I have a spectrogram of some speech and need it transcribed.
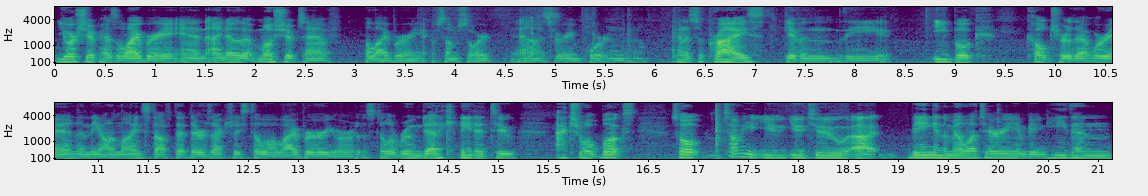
your ship has a library, and I know that most ships have a library of some sort. Uh, It's very important. Kind of surprised, given the ebook culture that we're in and the online stuff, that there's actually still a library or still a room dedicated to actual books. So tell me, you you two, uh, being in the military and being heathen,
